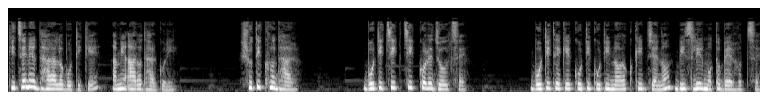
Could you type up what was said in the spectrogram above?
কিচেনের ধারালো বটিকে আমি আরও ধার করি। সুতীক্ষ্ণ ধার। বটি চিক চিক করে জ্বলছে। বটি থেকে কোটি কোটি নরককীট যেন বিজলির মতো বের হচ্ছে।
